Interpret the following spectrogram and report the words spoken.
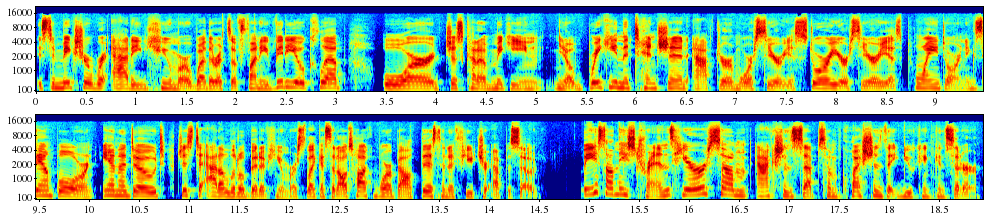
is to make sure we're adding humor, whether it's a funny video clip or just kind of making, you know, breaking the tension after a more serious story or serious point or an example or an anecdote, just to add a little bit of humor. So like I said, I'll talk more about this in a future episode. Based on these trends, here are some action steps, some questions that you can consider.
